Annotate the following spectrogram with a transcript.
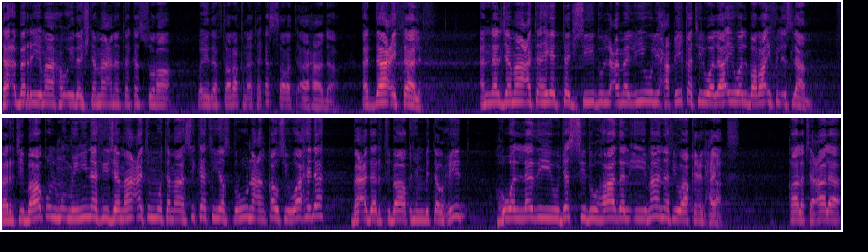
تأبى الرماح إذا اجتمعنا تكسرا وإذا افترقنا تكسرت آحادا. الداعي الثالث أن الجماعة هي التجسيد العملي لحقيقة الولاء والبراء في الإسلام. فارتباط المؤمنين في جماعة متماسكة يصدرون عن قوس واحدة بعد ارتباطهم بالتوحيد هو الذي يجسد هذا الإيمان في واقع الحياة. قال تعالى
